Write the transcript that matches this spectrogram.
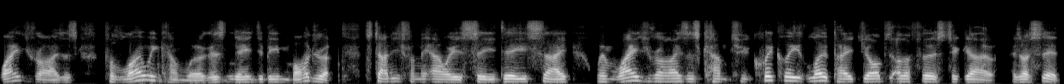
wage rises for low income workers need to be moderate. Studies from the OECD say when wage rises come too quickly, low paid jobs are the first to go. As I said,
